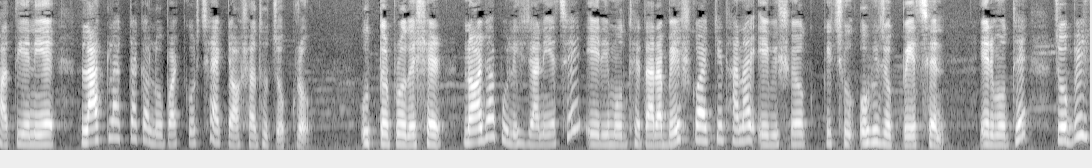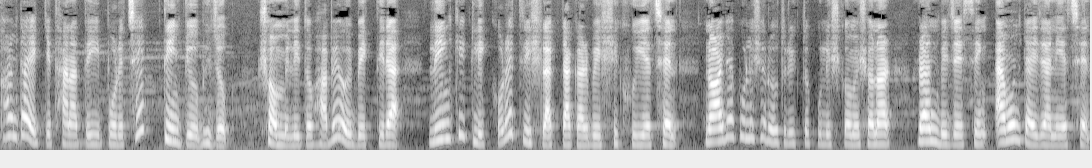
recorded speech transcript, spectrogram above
হাতিয়ে নিয়ে লাখ লাখ টাকা লোপাট করছে একটা অসাধু চক্র। উত্তরপ্রদেশের নয়ডা পুলিশ জানিয়েছে, এরই মধ্যে তারা বেশ কয়েকটি থানায় এ বিষয়ক কিছু অভিযোগ পেয়েছেন। এর মধ্যে চব্বিশ ঘণ্টা একটি থানাতেই পড়েছে তিনটি অভিযোগ। সম্মিলিতভাবে ওই ব্যক্তিরা লিঙ্কে ক্লিক করে ত্রিশ লাখ টাকার বেশি খুইয়েছেন। নয়ডা পুলিশের অতিরিক্ত পুলিশ কমিশনার রণবিজয় সিং এমনটাই জানিয়েছেন।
